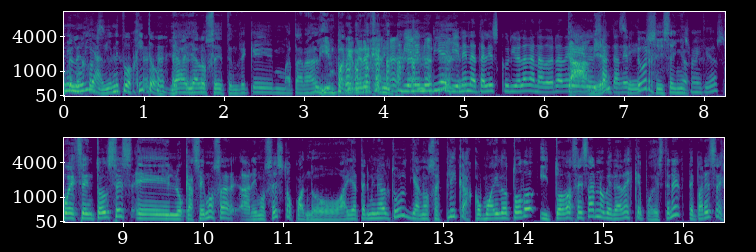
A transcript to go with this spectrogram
Viene Nuria, viene tu ojito. Ya, ya lo sé, tendré que matar a alguien para que me dejen ir. Viene Nuria y viene Natalia Escurio, la ganadora del También, Santander sí. Tour. Sí, señor. 2022. Pues entonces eh, lo que hacemos, ha- haremos esto. Cuando haya terminado el tour, ya nos explicas cómo ha ido todo y todas esas novedades que puedes tener. ¿Te parece?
